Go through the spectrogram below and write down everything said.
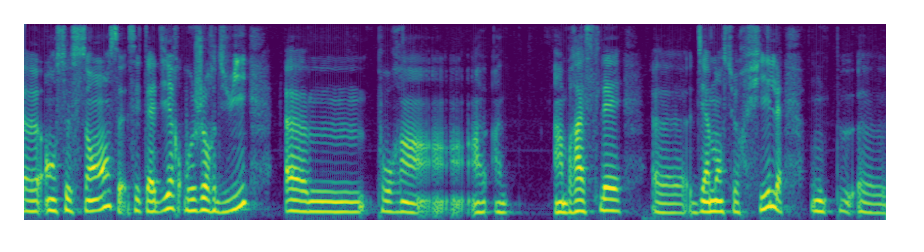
en ce sens, c'est-à-dire aujourd'hui, pour un- un- un bracelet euh, diamant sur fil, on peut, euh,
